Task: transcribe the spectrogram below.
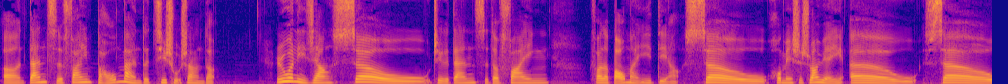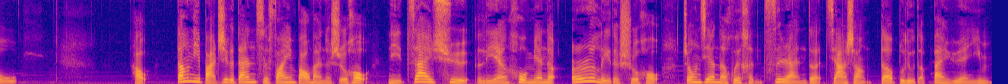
呃单词发音饱满的基础上的。如果你将 so 这个单词的发音发的饱满一点啊，so 后面是双元音 o，so 好。当你把这个单词发音饱满的时候，你再去连后面的 early 的时候，中间呢会很自然的加上 w 的半元音。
